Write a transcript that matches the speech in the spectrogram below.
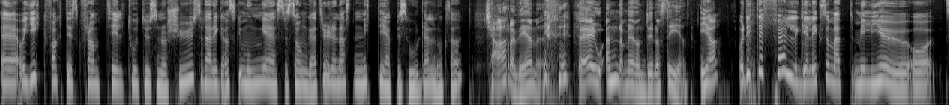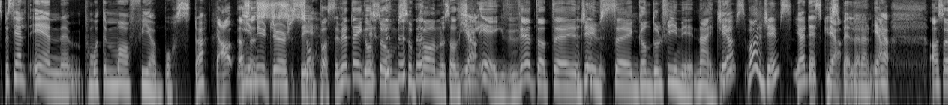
eh, Og gikk faktisk fram til 2007, så det er ganske mange sesonger. Jeg tror det er nesten 90 episoder eller noe sånt. Kjære vene. Det er jo enda mer enn dynastien. Ja, og dette følger liksom et miljø, og spesielt en eh, på en måte mafiaboss, da. Ja, altså, I New Jersey. Såpass vet jeg også om Sopranos. Selv Ja. Jeg vet at eh, James eh, Gandolfini Nei, James? Var det James? Ja, det er skuespilleren. Ja. Ja. Altså,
